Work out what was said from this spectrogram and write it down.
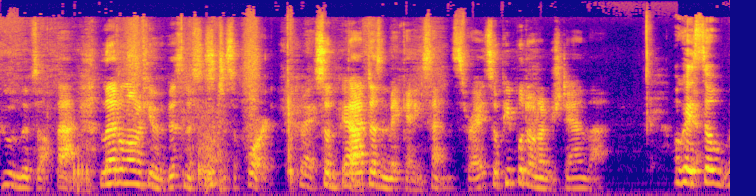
who lives off that? Let alone if you have businesses to support. Right. So Yeah. that doesn't make any sense, right? So people don't understand that. Okay, so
